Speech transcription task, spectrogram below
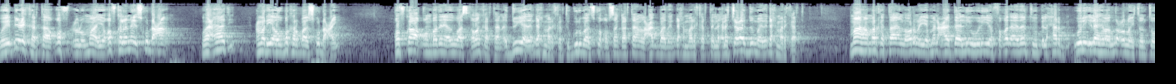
way dhici kartaa qof culumaa iyo qof kalena isku dhacaan waa caadi. Cumar iyo abubakar baa isku dhacay. Qof ka aqoon badan adigu waa isqaban kartaan addunya ad indhex mari karta guri baad isku qabsan kartaan lacag baad indhex mari karta lexla jeclo adduun baad indhex mari karta. Maaha marka taa in la odhanayo man caadaa lii weliyan faqad aadantuhu bilxarbi weli ilahay baad la culaysanto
